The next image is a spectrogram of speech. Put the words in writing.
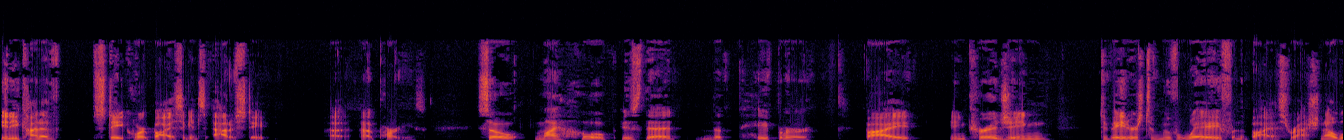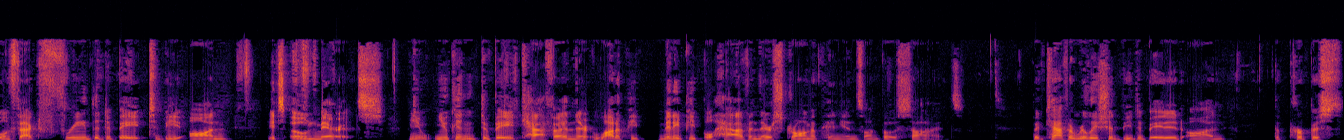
any kind of state court bias against out of state uh, uh, parties. So, my hope is that the paper, by encouraging debaters to move away from the bias rationale, will in fact free the debate to be on its own merits. You, you can debate CAFA, and there a lot of people, many people have, and there are strong opinions on both sides. But CAFA really should be debated on the purpose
